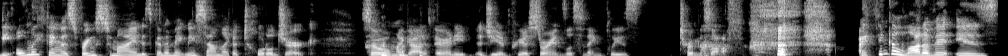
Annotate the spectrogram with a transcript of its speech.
the only thing that springs to mind is going to make me sound like a total jerk. So, oh my god, if there are any Aegean prehistorians listening, please turn this off. I think a lot of it is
